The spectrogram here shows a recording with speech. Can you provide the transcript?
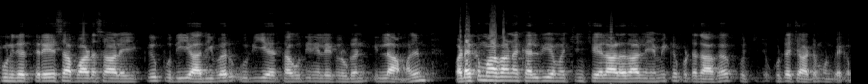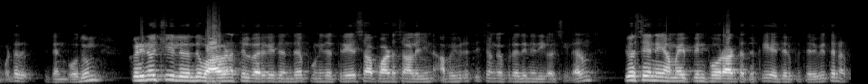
புனித திரேசா பாடசாலைக்கு புதிய அதிபர் உரிய தகுதி நிலைகளுடன் இல்லாமல் வடக்கு மாகாண கல்வி அமைச்சின் செயலாளரால் நியமிக்கப்பட்டதாக குற்றச்சாட்டு முன்வைக்கப்பட்டது. இதன்போதும் கிளிநொச்சியிலிருந்து வாகனத்தில் வருகை தந்த புனித திரேசா பாடசாலையின் அபிவிருத்தி சங்க பிரதிநிதிகள் சிலர் சிவசேனை அமைப்பின் போராட்டத்துக்கு எதிர்ப்பு தெரிவித்தனர்.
